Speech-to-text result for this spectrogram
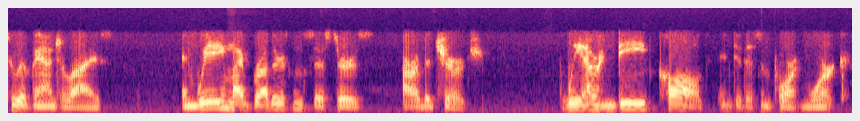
to evangelize, and we, my brothers and sisters, are the church. We are indeed called into this important work.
